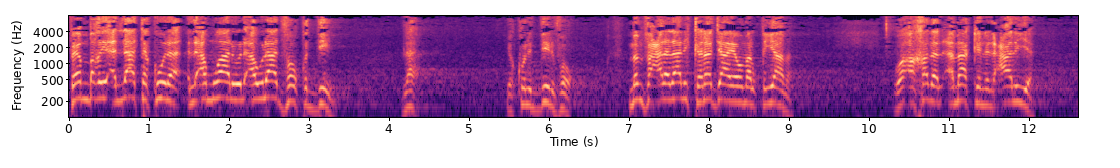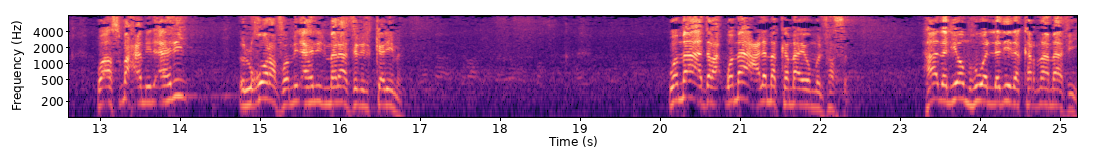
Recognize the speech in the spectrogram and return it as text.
فينبغي أن لا تكون الأموال والأولاد فوق الدين. لا. يكون الدين فوق. من فعل ذلك نجا يوم القيامة. وأخذ الأماكن العالية. وأصبح من أهل الغرف ومن أهل المنازل الكريمة. وما أدرى وما أعلمك ما يوم الفصل. هذا اليوم هو الذي ذكرنا ما فيه.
